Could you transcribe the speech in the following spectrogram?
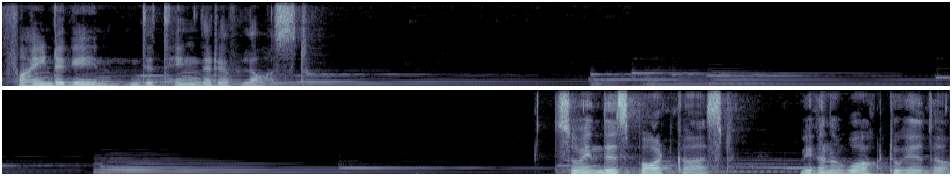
find again the thing that you've lost. So, in this podcast, we're gonna walk together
